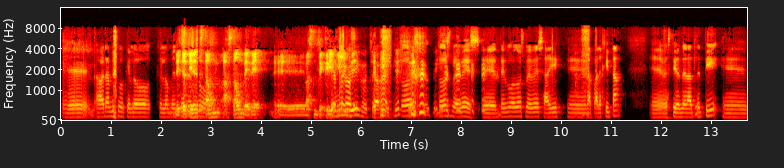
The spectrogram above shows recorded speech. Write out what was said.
Eh, ahora mismo que lo que lo De hecho, tienes no. hasta un, hasta un bebé eh, bastante creepy. ¿Qué te digo, chaval? ¿Qué es dos, bebés. eh, tengo dos bebés ahí, eh, la parejita, eh, vestidos del Atleti. eh,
